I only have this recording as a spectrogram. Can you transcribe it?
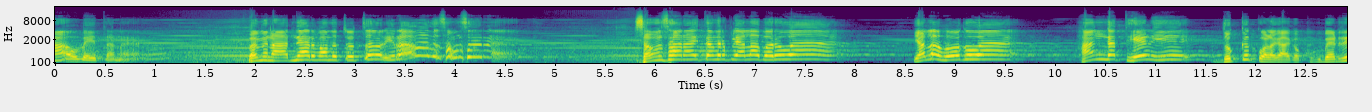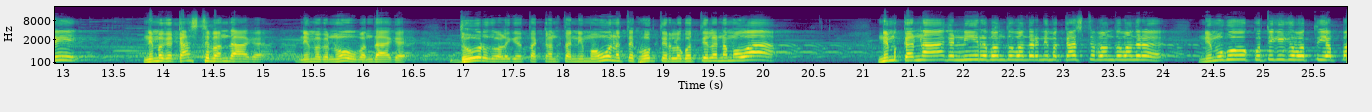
ಮಾವು ಬೈತಾನ ಒಮ್ಮೆ ನಾದ್ನ್ಯಾರು ಬಂದ ಚುಚ್ಚವ್ರು ಇರಾವದ ಸಂಸಾರ. ಸಂಸಾರ ಆಯ್ತಂದ್ರೆ ಎಲ್ಲ ಬರುವ, ಎಲ್ಲ ಹೋಗುವ. ಹಂಗತ್ ಹೇಳಿ ದುಃಖಕ್ಕೆ ಒಳಗಾಗ ಹೋಗ್ಬೇಡ್ರಿ. ನಿಮಗೆ ಕಷ್ಟ ಬಂದಾಗ, ನಿಮಗೆ ನೋವು ಬಂದಾಗ ದೂರದೊಳಗಿರ್ತಕ್ಕಂಥ ನಿಮ್ಮ ಊನತ್ತಕ್ಕೆ ಹೋಗ್ತಿರಲ್ಲ ಗೊತ್ತಿಲ್ಲ ನಮ್ಮವ್ವ. ನಿಮ್ಮ ಕಣ್ಣಾಗ ನೀರು ಬಂದು ಬಂದ್ರೆ, ನಿಮ್ಮ ಕಷ್ಟ ಬಂದು ಬಂದ್ರೆ, ನಿಮಗೂ ಕುತ್ತಿಗೆಗೆ ಒತ್ತು, ಯಪ್ಪ,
